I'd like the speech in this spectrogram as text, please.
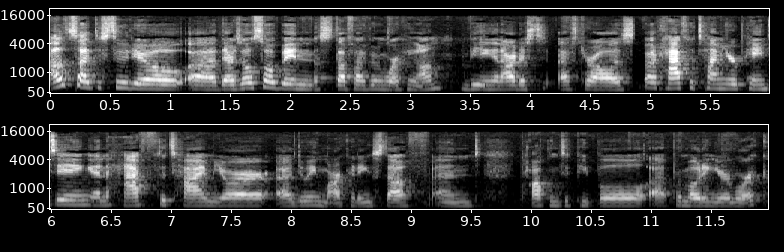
Outside the studio, uh, there's also been stuff I've been working on. Being an artist, after all, is about half the time you're painting and half the time you're uh, doing marketing stuff and talking to people, uh, promoting your work.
